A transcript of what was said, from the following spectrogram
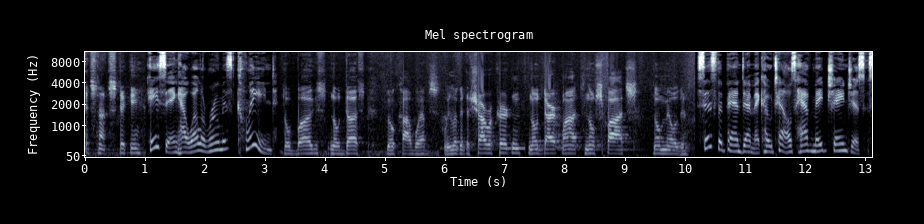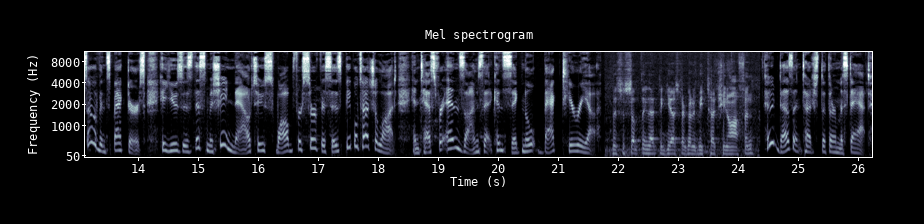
It's not sticky. He's seeing how well a room is cleaned. No bugs, no dust, no cobwebs. We look at the shower curtain, no dark spots, no spots no mildew. Since the pandemic, hotels have made changes. So have inspectors. He uses this machine now to swab for surfaces people touch a lot and test for enzymes that can signal bacteria. This is something that the guests are going to be touching often. Who doesn't touch the thermostat?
